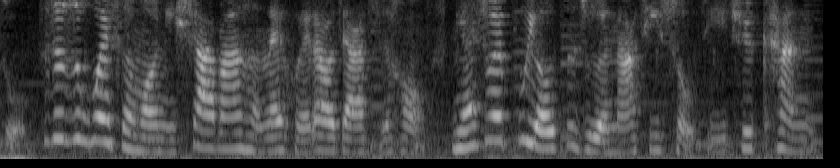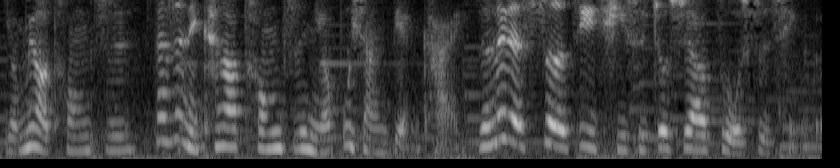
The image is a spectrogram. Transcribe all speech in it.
做，这就是为什么你下班很累回到家之后，你还是会不由自主的拿起手机去看有没有通知，但是你看到通知，你又不想点开。人类的设计其实就是要做事情的，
